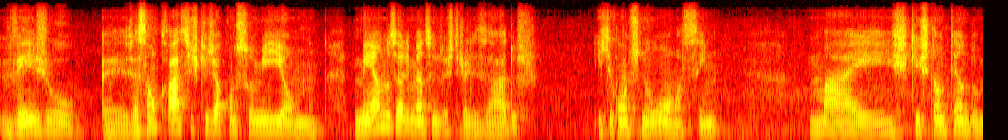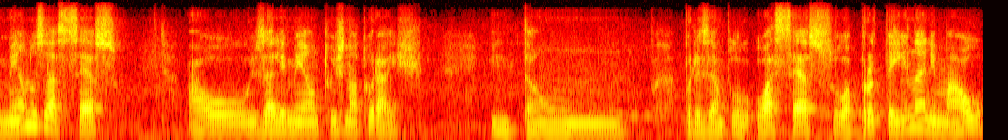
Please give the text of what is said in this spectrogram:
vejo, é, já são classes que já consumiam menos alimentos industrializados e que continuam assim, mas que estão tendo menos acesso aos alimentos naturais. Então, por exemplo, o acesso à proteína animal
